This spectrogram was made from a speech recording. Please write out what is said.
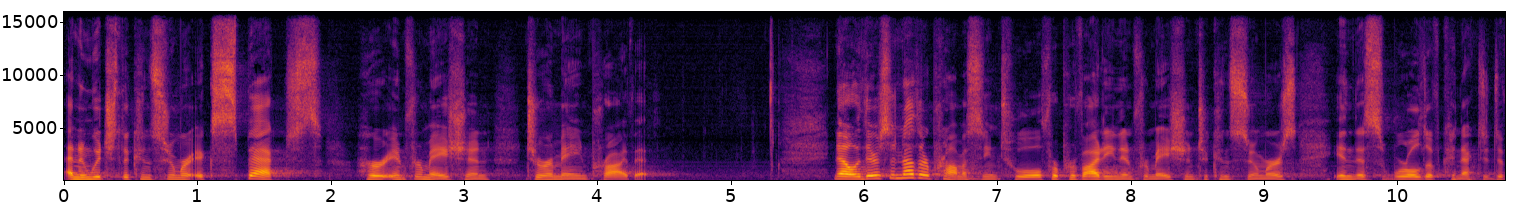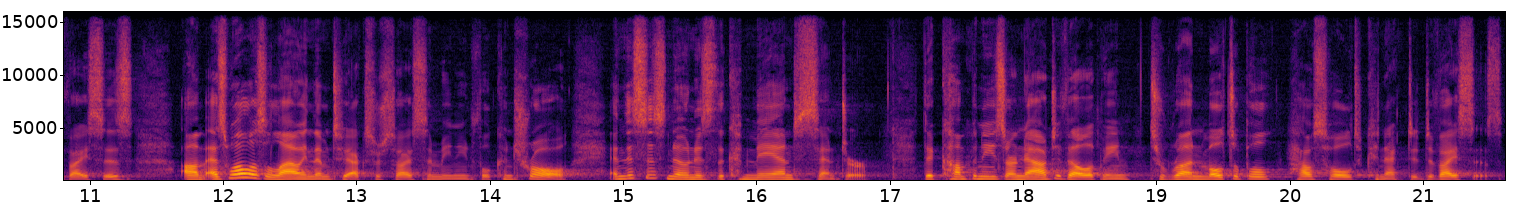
and in which the consumer expects her information to remain private. Now, there's another promising tool for providing information to consumers in this world of connected devices, um, as well as allowing them to exercise some meaningful control. And this is known as the command center that companies are now developing to run multiple household connected devices.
